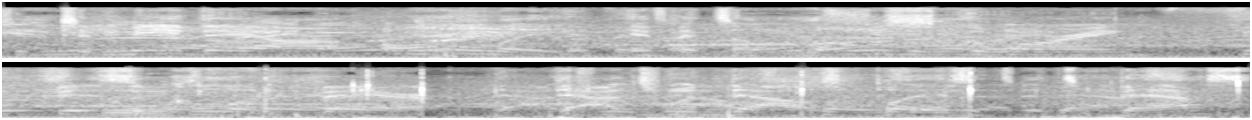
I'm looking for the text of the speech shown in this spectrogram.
To me, they are only if it's a low-scoring, physical hmm. affair. That's when Dallas plays at its best,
